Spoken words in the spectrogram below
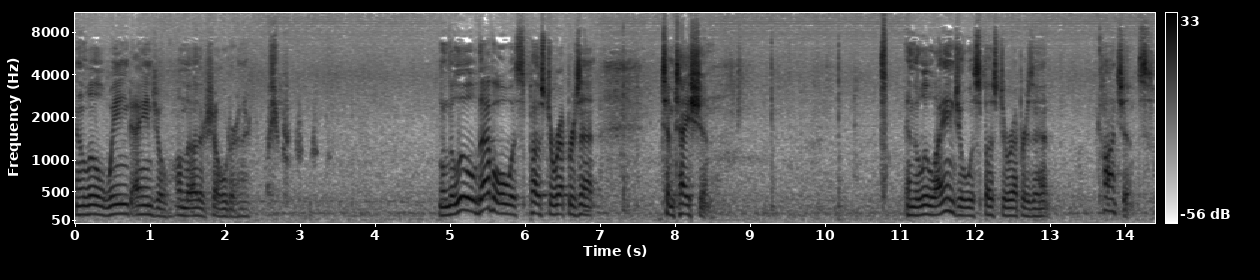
and a little winged angel on the other shoulder. And when the little devil was supposed to represent temptation, and the little angel was supposed to represent conscience.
